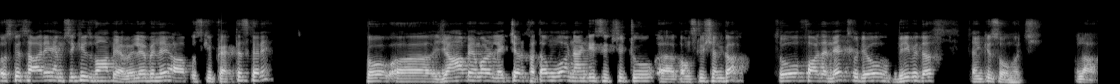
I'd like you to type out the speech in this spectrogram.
उसके सारे एमसीक्यूज वहाँ पे अवेलेबल है, आप उसकी प्रैक्टिस करें। तो यहाँ पे हमारा लेक्चर खत्म हुआ 1962 कॉन्स्टिट्यूशन का। So for the next video, be with us. Thank you so much. Allah.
